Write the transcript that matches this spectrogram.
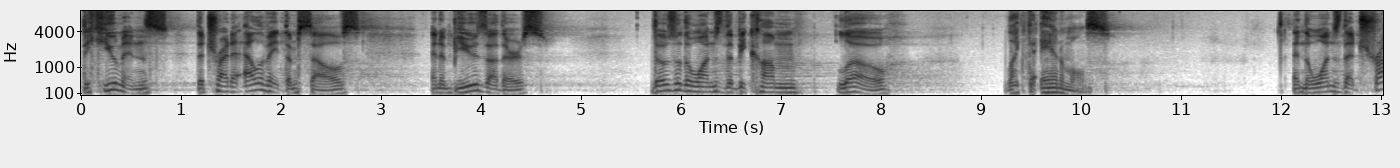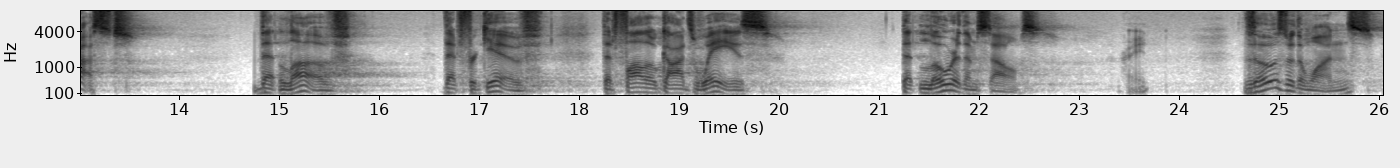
The humans that try to elevate themselves and abuse others, those are the ones that become low, like the animals. And the ones that trust, that love, that forgive, that follow God's ways, that lower themselves, right? Those are the ones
